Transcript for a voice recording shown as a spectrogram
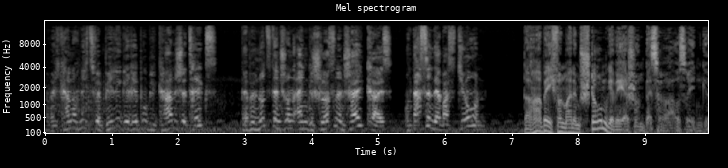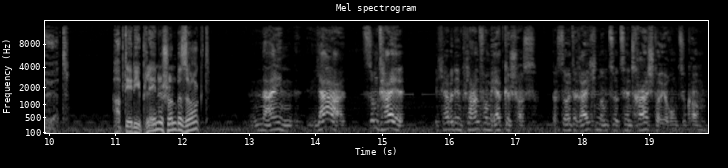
Aber ich kann doch nichts für billige republikanische Tricks. Wer benutzt denn schon einen geschlossenen Schaltkreis? Und das in der Bastion? Da habe ich von meinem Sturmgewehr schon bessere Ausreden gehört. Habt ihr die Pläne schon besorgt? Nein, ja, zum Teil. Ich habe den Plan vom Erdgeschoss. Das sollte reichen, um zur Zentralsteuerung zu kommen.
